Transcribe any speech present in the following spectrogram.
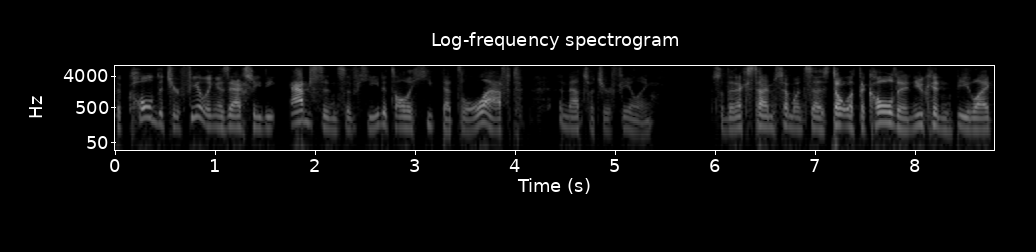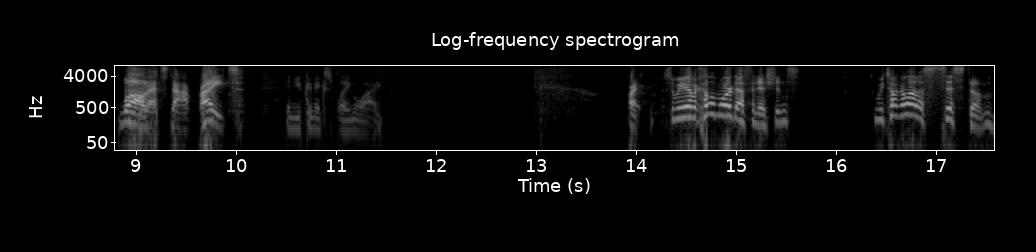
the cold that you're feeling is actually the absence of heat. It's all the heat that's left, and that's what you're feeling. So the next time someone says, don't let the cold in, you can be like, well, that's not right. And you can explain why. All right, so we have a couple more definitions. So we talk about a system.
